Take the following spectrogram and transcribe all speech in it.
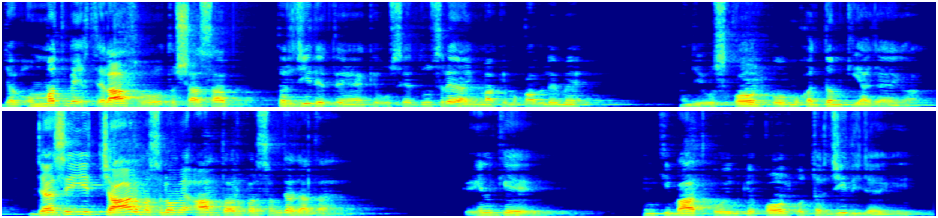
جب امت میں اختلاف ہو تو شاہ صاحب ترجیح دیتے ہیں کہ اسے دوسرے آئمہ کے مقابلے میں ہاں جی اس قول کو مقدم کیا جائے گا۔ جیسے یہ چار مسئلوں میں عام طور پر سمجھا جاتا ہے کہ ان کے، ان کی بات کو، ان کے قول کو ترجیح دی جائے گی۔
